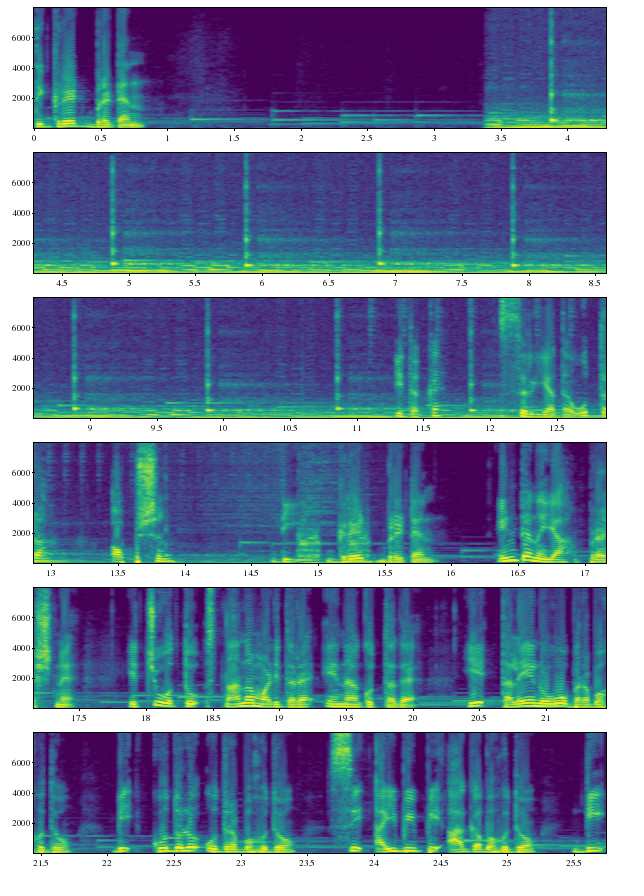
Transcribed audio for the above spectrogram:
the Great Britain. ಇದಕ್ಕೆ ಸರಿಯಾದ ಉತ್ತರ ಆಪ್ಷನ್ ಡಿ, ಗ್ರೇಟ್ ಬ್ರಿಟನ್. ಎಂಟನೆಯ ಪ್ರಶ್ನೆ, ಹೆಚ್ಚು ಹೊತ್ತು ಸ್ನಾನ ಮಾಡಿದರೆ ಏನಾಗುತ್ತದೆ? ಎ, ತಲೆನೋವು ಬರಬಹುದು. ಬಿ, ಕೂದಲು ಉದುರಬಹುದು. ಸಿ, ಐ ಬಿ ಪಿ ಆಗಬಹುದು. ಡಿ,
